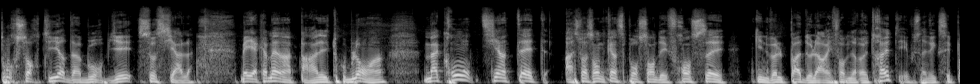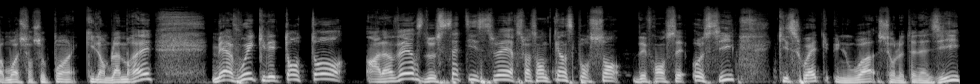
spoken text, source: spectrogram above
pour sortir d'un bourbier social. Mais il y a quand même un parallèle troublant. Hein. Macron tient tête à 75% des Français qui ne veulent pas de la réforme des retraites, et vous savez que c'est pas moi sur ce point qui l'en blâmerait, mais avouez qu'il est tentant à l'inverse, de satisfaire 75% des Français aussi qui souhaitent une loi sur l'euthanasie.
